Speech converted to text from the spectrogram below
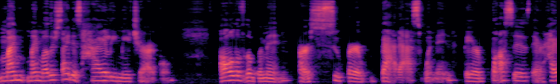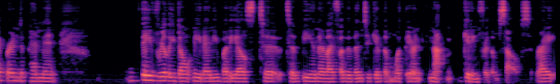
my my mother's side is highly matriarchal. All of the women are super badass women. They are bosses, they're hyper independent. They really don't need anybody else to to be in their life other than to give them what they're not getting for themselves right?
